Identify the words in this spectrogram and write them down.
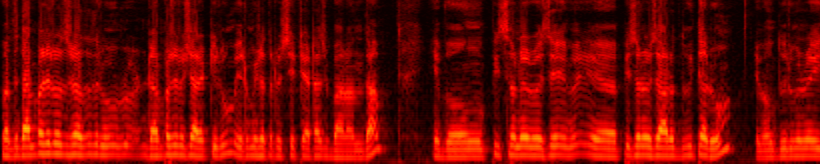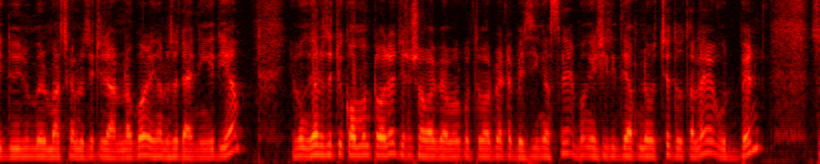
আমাদের ডান পাশে রয়েছে সাথে ডান পাশে রয়েছে আরেকটি রুম, এই রুমের সাথে রয়েছে একটি অ্যাটাচ বারান্দা এবং পিছনে রয়েছে পিছনে রয়েছে আরও দুইটা রুম এবং দুই রুমের, এই দুই রুমের মাঝখানে রয়েছে একটি রান্নাঘর, এখানে রয়েছে ডাইনিং এরিয়া এবং এখানে রয়েছে একটি কমন টয়লেট যেটা সবাই ব্যবহার করতে পারবে, একটা বেসিং আছে এবং এই সিঁড়ি দিয়ে আপনি হচ্ছে দোতলায় উঠবেন। সো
